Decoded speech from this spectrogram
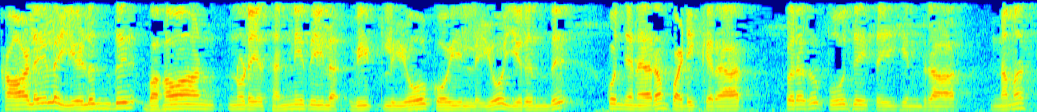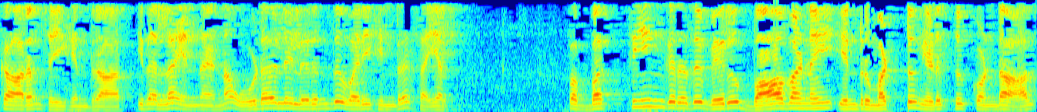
காலையில எழுந்து பகவானுடைய சந்நிதியில வீட்லயோ கோயில்லையோ இருந்து கொஞ்ச நேரம் படிக்கிறார். பிறகு பூஜை செய்கின்றார் நமஸ்காரம் செய்கின்றார். இதெல்லாம் என்னன்னா உடலிலிருந்து வருகின்ற செயல். இப்ப பக்திங்கிறது வெறும் பாவனை என்று மட்டும் எடுத்துக்கொண்டால்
